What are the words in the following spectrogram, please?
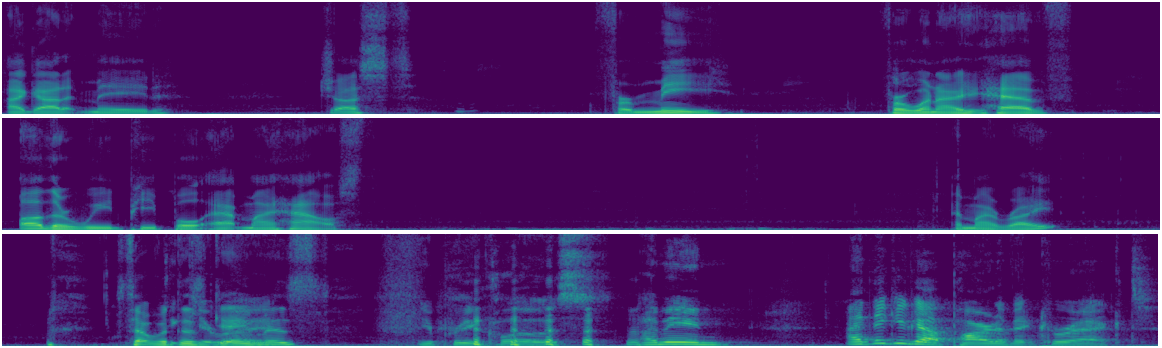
I got it made just for me, for when I have other weed people at my house. Am I right? is that what this game right. is? You're pretty close. I mean, I think you got part of it correct.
